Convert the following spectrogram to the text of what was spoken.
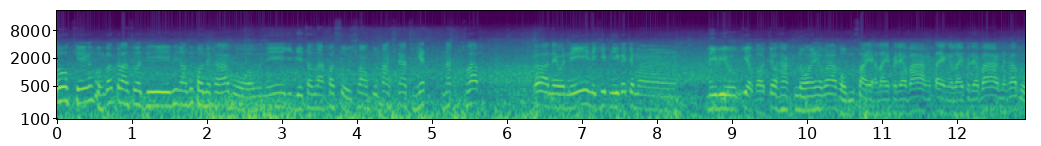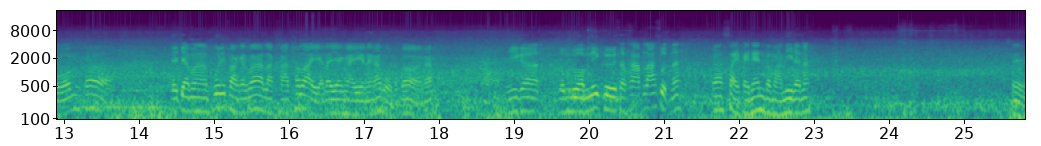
อเคครับผมก็กราบสวัสดีพี่น้องทุกคนนะครับผมวันนี้ยินดีต้อนรับเข้าสู่ช่องปุ้นบ้างชาแนลทีเอสนะครับ ก็ในวันนี้ในคลิปนี้ก็จะมารีวิวเกี่ยวกับเจ้าฮักน้อยครับว่าผมใส่อะไรไปแล้วบ้าง แต่งอะไรไปแล้วบ้างนะครับ ผมก็เดี๋ยวจะมาพูดให้ฟังกันว่าราคาเท่าไหร่อะไรยังไงกันนะครับ ผมก็นะนี่ก็รวมๆนี่คือสภาพล่าสุดนะ ก็ใส่ไปแน่นประมาณนี้แล้วนะเออ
